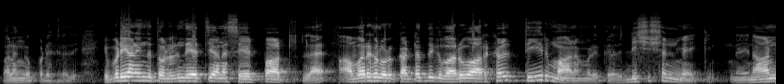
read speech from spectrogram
வழங்கப்படுகிறது. இப்படியான இந்த தொடர்ந்தேர்ச்சியான செயற்பாட்டில் அவர்கள் ஒரு கட்டத்துக்கு வருவார்கள் தீர்மானம் எடுக்கிறது டிசிஷன் மேக்கிங் நான்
